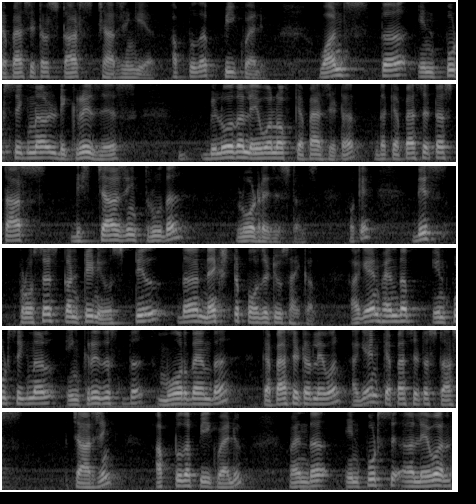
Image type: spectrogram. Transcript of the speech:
capacitor starts charging here up to the peak value. Once the input signal decreases below the level of capacitor the capacitor starts discharging through the load resistance okay? This process continues till the next positive cycle. Again when the input signal increases the more than the capacitor level again capacitor starts charging up to the peak value. When the input uh, level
